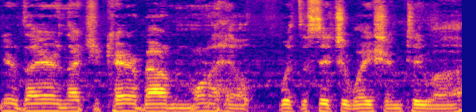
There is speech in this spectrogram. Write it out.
you're there and that you care about them and want to help with the situation to uh,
